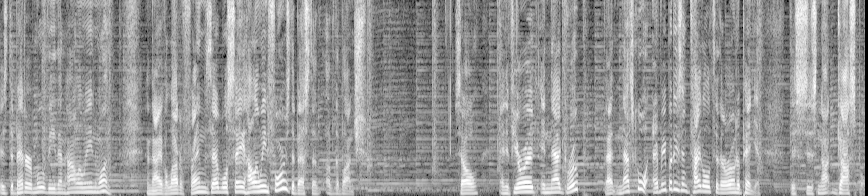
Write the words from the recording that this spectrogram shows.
is the better movie than Halloween 1. And I have a lot of friends that will say Halloween 4 is the best of, of the bunch. So, and if you're in that group, that and that's cool. Everybody's entitled to their own opinion. This is not gospel.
